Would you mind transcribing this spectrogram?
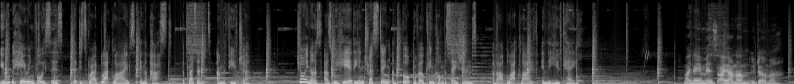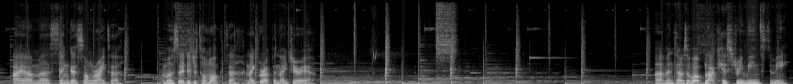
You will be hearing voices that describe Black lives in the past, the present, and the future. Join us as we hear the interesting and thought provoking conversations about Black life in the UK. My name is Ayanam Udoma. I am a singer songwriter. I'm also a digital marketer, and I grew up in Nigeria. Um, in terms of what Black history means to me,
